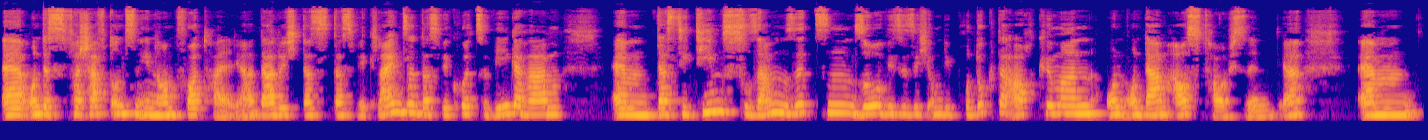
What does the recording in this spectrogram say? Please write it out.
Äh, und es verschafft uns einen enormen Vorteil, ja. Dadurch, dass, dass wir klein sind, dass wir kurze Wege haben, ähm, dass die Teams zusammensitzen, so wie sie sich um die Produkte auch kümmern und, und da im Austausch sind, ja. Ähm,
